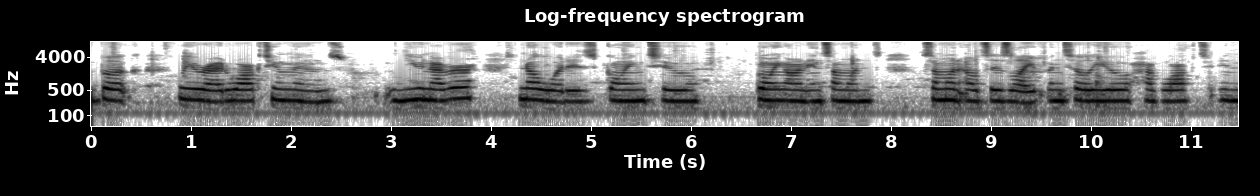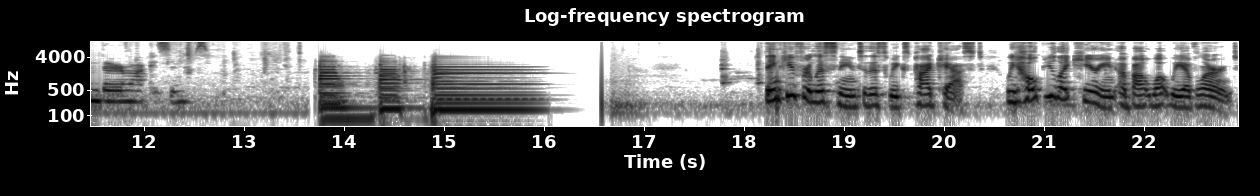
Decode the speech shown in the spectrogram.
book we read walk two moons you never know what is going to going on in someone's someone else's life until you have walked in their moccasins Thank you for listening to this week's podcast. We hope you like hearing about what we have learned.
